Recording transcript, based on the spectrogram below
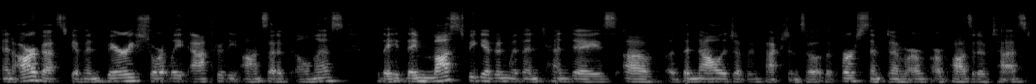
and are best given very shortly after the onset of illness. So they, they must be given within 10 days of the knowledge of infection. So the first symptom or, or positive test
